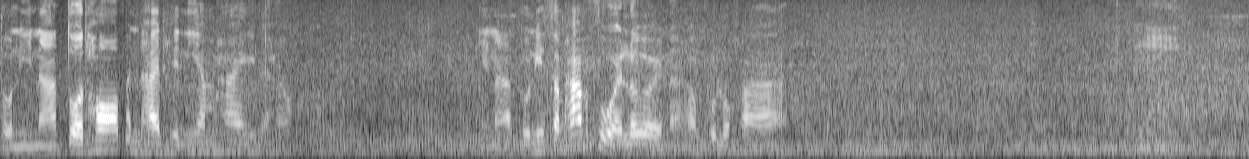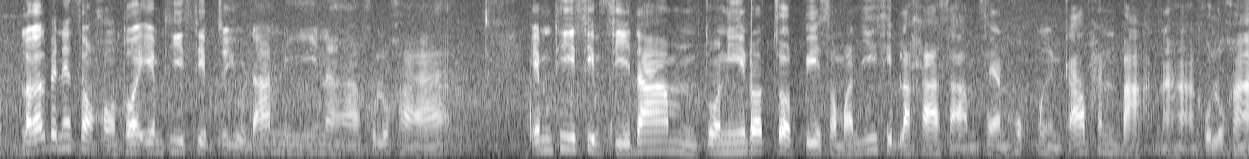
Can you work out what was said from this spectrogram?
ตัวนี้นะ ตัวท่อเป็นไทเทเนียมให้นะครับ นี่นะ ตัวนี้สภาพสวยเลยนะครับ คุณลูกค้า แล้วก็เป็นในส่วนของตัว MT10 จะอยู่ด้านนี้นะฮะคุณลูกค้า MT10 สีดำตัวนี้รถจดปี 2020 ราคา 369,000 บาทนะฮะคุณลูกค้า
